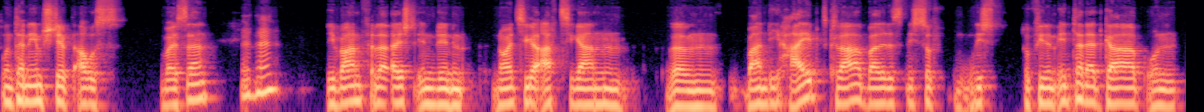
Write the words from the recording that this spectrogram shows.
Unternehmen stirbt aus, weißt du? Mhm. Die waren vielleicht in den 90er, 80ern, ähm, waren die hyped, klar, weil es nicht so, nicht so viel im Internet gab und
